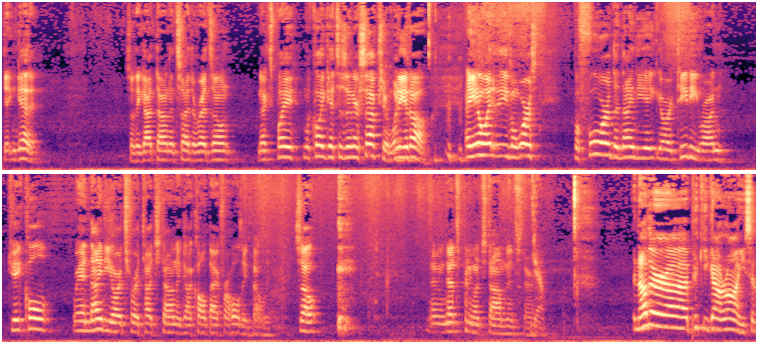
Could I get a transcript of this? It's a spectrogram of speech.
didn't get it. So they got down inside the red zone. Next play, McCoy gets his interception. What do you know? and you know what? Even worse, before the 98-yard TD run, J. Cole ran 90 yards for a touchdown and got called back for a holding penalty. So, I mean, that's pretty much dominance there. yeah. Another uh, pick you got wrong. You said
